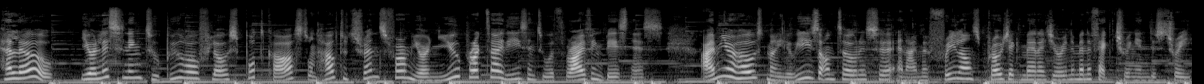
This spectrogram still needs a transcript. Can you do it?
Hello, you're listening to Bureau Flow's podcast on how to transform your new product ideas into a thriving business. I'm your host, Marie-Louise Antonissen, and I'm a freelance project manager in the manufacturing industry.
